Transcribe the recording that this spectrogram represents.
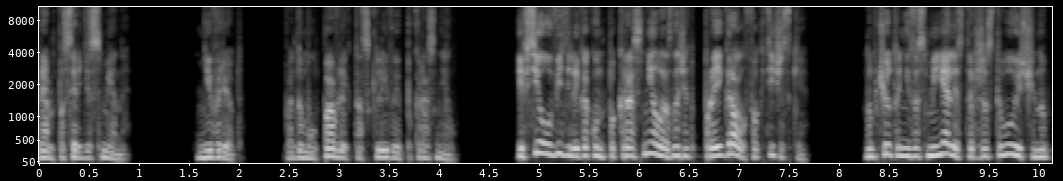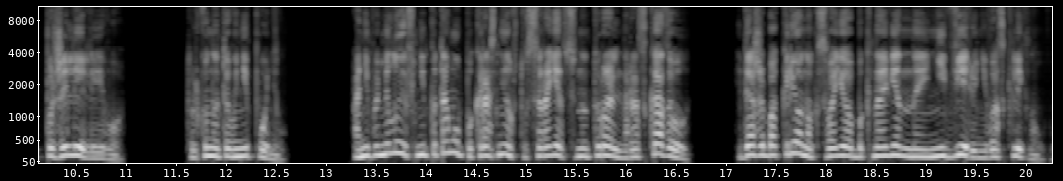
Прямо посреди смены. Не врет, подумал Павлик тоскливо и покраснел. И все увидели, как он покраснел, а значит, проиграл фактически но почему-то не засмеялись торжествующе, но пожалели его. Только он этого не понял. А Непомилуев не потому покраснел, что сыроед все натурально рассказывал, и даже Бакренок свое обыкновенное «не верю» не воскликнул,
